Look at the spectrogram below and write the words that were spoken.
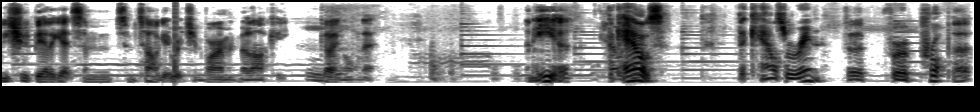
we should be able to get some some target rich environment malarkey Mm. going on there. And here, the Cows. cows. The cows were in for, for a proper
